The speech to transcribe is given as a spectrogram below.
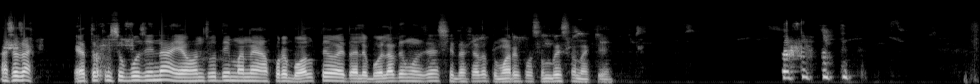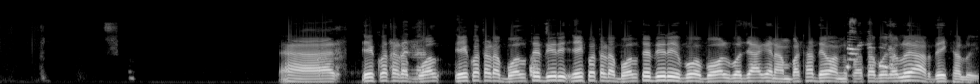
আচ্ছা যাক। এত কিছু বুঝি না, এখন যদি মানে আপরে বলতে হয়, তাহলে বলা দেবো যে সেটা সাথে তোমারই পছন্দ হয়েছে নাকি? আর এই কথাটা বল, এই কথাটা বলতে দেরি, এই কথাটা বলতে দেরি, বলব যে আগে নাম্বারটা দেও, আমি কথা বলে লই আর দেখা লই।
